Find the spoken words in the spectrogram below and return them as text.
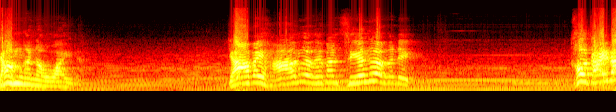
จำกันเอาไว้นะ อย่าไปหาเรื่องให้มันเสียเรื่องกันอีก เข้าใจไหม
